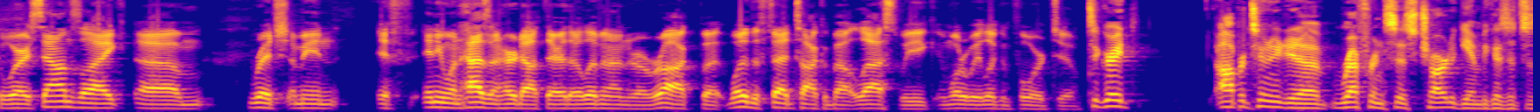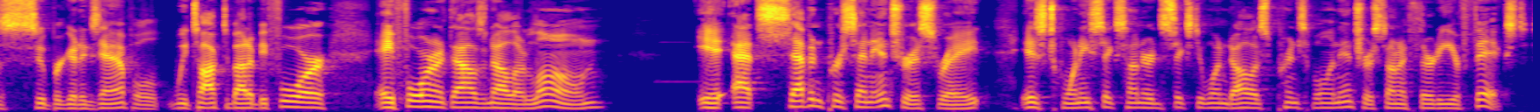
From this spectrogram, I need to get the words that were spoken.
to where it sounds like, um, Rich, I mean, if anyone hasn't heard out there, they're living under a rock. But what did the Fed talk about last week, and what are we looking forward to? It's a great opportunity to reference this chart again because it's a super good example. We talked about it before. A $400,000 loan it, at 7% interest rate is $2,661 principal and interest on a 30 year fixed.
